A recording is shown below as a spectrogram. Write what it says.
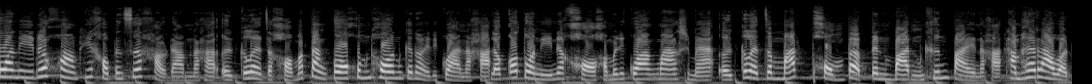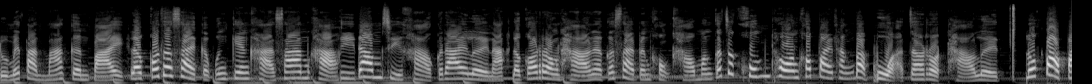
ตัวนี้ด้วยความที่เขาเป็นเสื้อขาวดำนะคะ เอิร์ธก็เลยจะขอมาแต่งตัวคุมโทนกันหน่อยดีกว่านะคะ แล้วก็ตัวนี้เนี่ยคอเขาไม่ได้กว้างมากใช่ไหมเอิร์ธก็เลยจะมัดผมแบบเป็นบันขึ้นไปนะคะทำให้เราอะดูไม่ตันมากเกินไป แล้วก็จะใส่กับกางเกงขาสั้นค่ะ สีดำสีขาวก็ได้เลยนะ แล้วก็รองเท้าเนี่ยก็ใส่เป็นของเขามันก็จะคุมโทนเข้าไปทั้งแบบหัวจะรดเท้าเลยลุกต่อไป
